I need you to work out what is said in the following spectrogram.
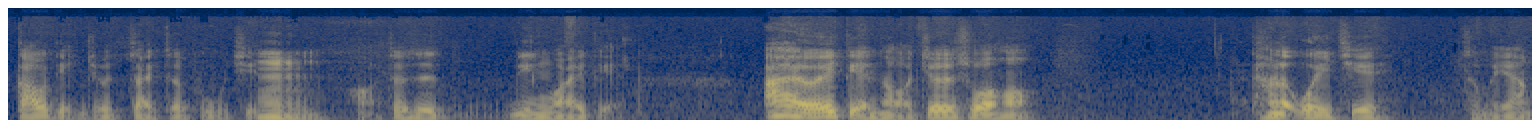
高点就在这附近，嗯，好，这是另外一点。还有一点哦，就是说哈，它的位阶怎么样？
